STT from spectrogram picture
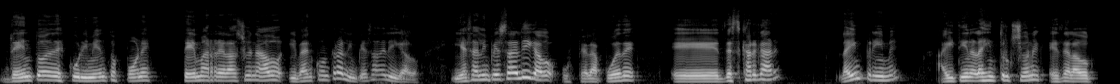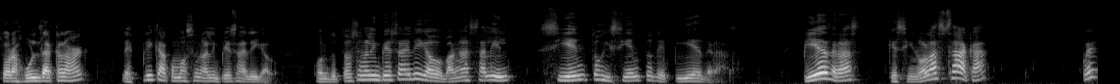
Dentro de descubrimientos pone temas relacionados y va a encontrar limpieza del hígado. Y esa limpieza del hígado usted la puede eh, descargar, la imprime, ahí tiene las instrucciones, es de la doctora Hulda Clark, le explica cómo hacer una limpieza del hígado. Cuando usted hace una limpieza del hígado van a salir cientos y cientos de piedras. Piedras que si no las saca, pues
